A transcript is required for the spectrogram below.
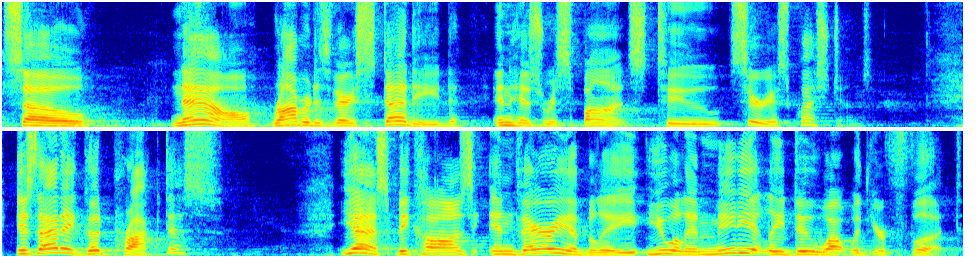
so now, Robert is very studied in his response to serious questions. Is that a good practice? Yes, because invariably you will immediately do what with your foot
